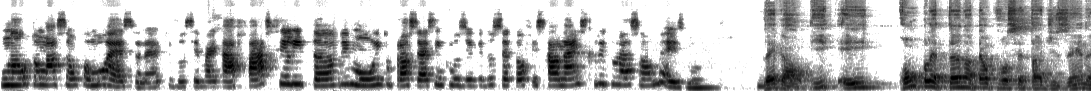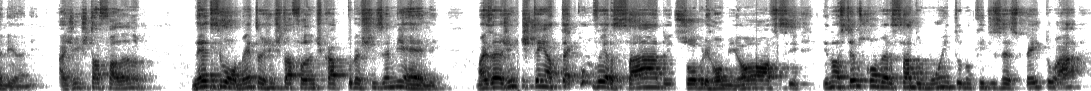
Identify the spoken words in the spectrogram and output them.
numa automação como essa, né? Que você vai estar tá facilitando e muito o processo, inclusive, do setor fiscal na escrituração mesmo. Legal. E, e completando até o que você está dizendo, Eliane, a gente está falando, nesse momento, a gente está falando de captura XML. Mas a gente tem até conversado sobre home office e nós temos conversado muito no que diz respeito a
